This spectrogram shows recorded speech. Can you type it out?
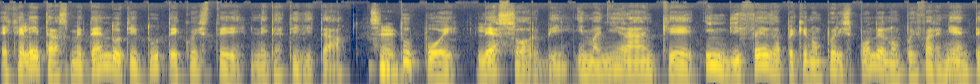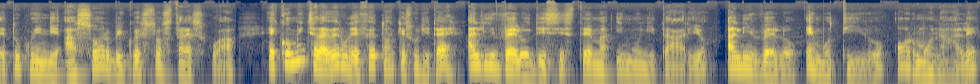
è che lei trasmettendoti tutte queste negatività, Sì. tu poi le assorbi in maniera anche indifesa perché non puoi rispondere, non puoi fare niente. Tu quindi assorbi questo stress qua e comincia ad avere un effetto anche su di te, a livello di sistema immunitario, a livello emotivo, ormonale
